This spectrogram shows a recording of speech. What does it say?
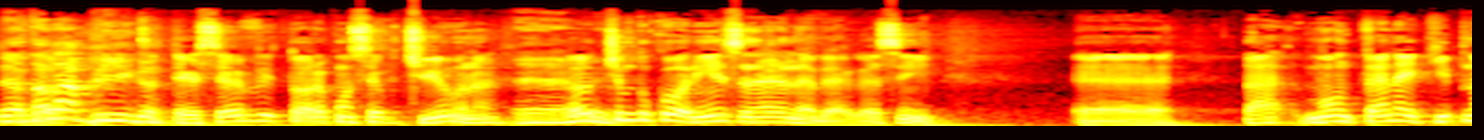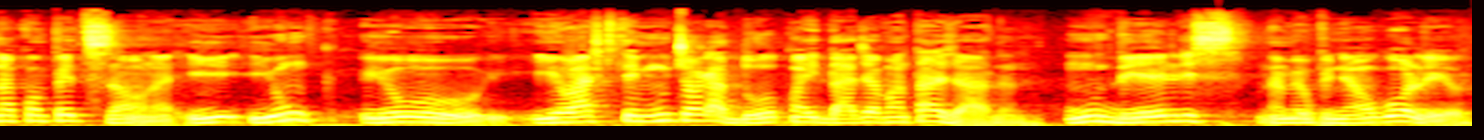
Já tá na briga. Terceira vitória consecutiva, né? É, É, o time do Corinthians, né, Leberg? Assim, é, tá montando a equipe na competição, né? E, e um, e, o, e eu acho que tem muito jogador com a idade avantajada. né? Um deles, na minha opinião, é o goleiro.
